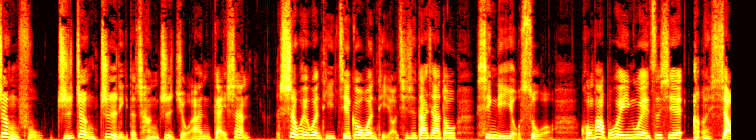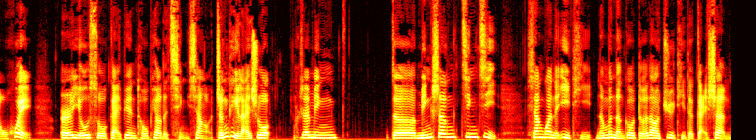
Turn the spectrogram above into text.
政府执政治理的长治久安、改善社会问题、结构问题啊，其实大家都心里有数哦，恐怕不会因为这些 小会而有所改变投票的倾向哦。整体来说，人民。的民生经济相关的议题能不能够得到具体的改善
